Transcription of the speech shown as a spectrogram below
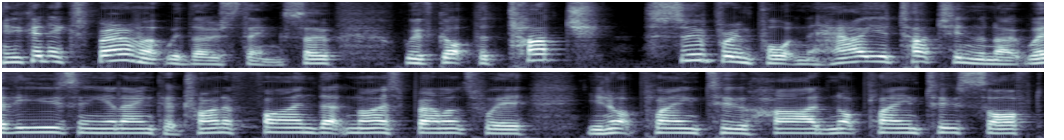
you can experiment with those things. So we've got the touch, super important, how you're touching the note, whether you're using an anchor, trying to find that nice balance where you're not playing too hard, not playing too soft,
